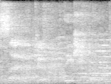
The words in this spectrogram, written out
5 they keep on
